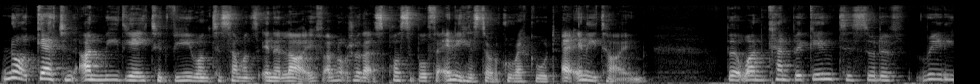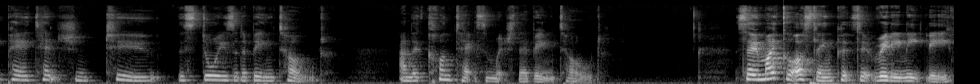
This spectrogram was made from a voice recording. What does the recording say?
not get an unmediated view onto someone's inner life. I'm not sure that's possible for any historical record at any time. But one can begin to sort of really pay attention to the stories that are being told and the context in which they're being told. So Michael Ostling puts it really neatly.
